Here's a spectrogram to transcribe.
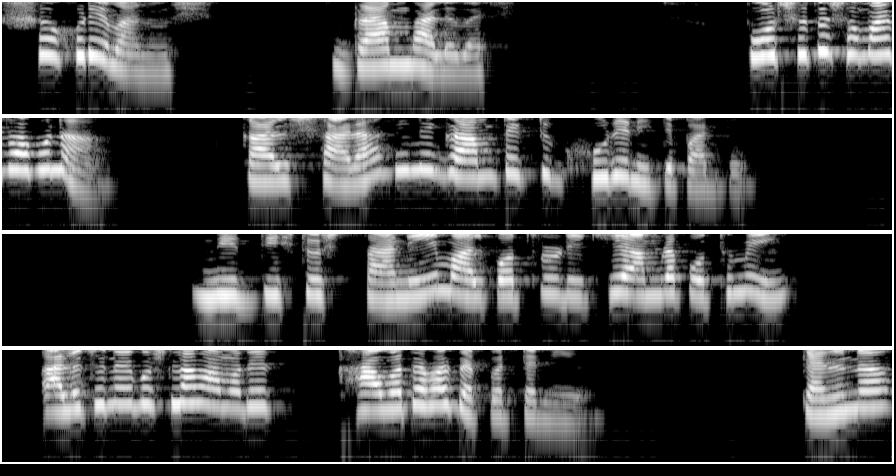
শহুরে মানুষ, গ্রাম ভালোবাসি। পরশু তো সময় পাবো না। কাল সারা দিনে গ্রামটা একটু ঘুরে নিতে পারব। নির্দিষ্ট স্থানে মালপত্র রেখে আমরা প্রথমেই আলোচনায় বসলাম আমাদের খাওয়া দাওয়ার ব্যাপারটা নিয়ে কেননা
